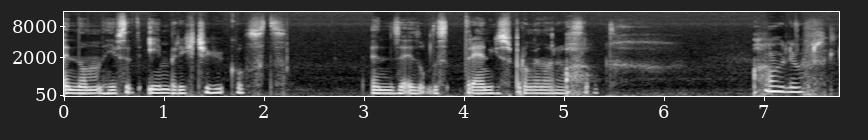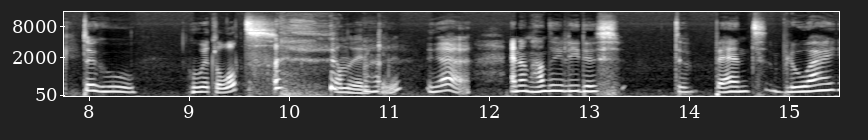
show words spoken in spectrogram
en dan heeft het één berichtje gekost. En zij is op de trein gesprongen naar Hasselt. Ongelooflijk. Te goed. Hoe het lot kan werken, hè? Ja. En dan hadden jullie dus de band Blue Eye.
